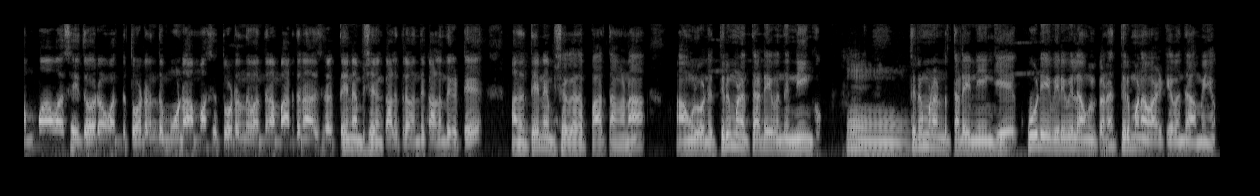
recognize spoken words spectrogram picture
அமாவாசை தோறும் வந்து தொடர்ந்து மூணு அமாவாசை தொடர்ந்து வந்து நம்ம அர்த்தநாதீஸ்வரர் தேன் அபிஷேகம் காலத்துல வந்து கலந்துக்கிட்டு அந்த தேன் அபிஷேகத்தை பார்த்தாங்கன்னா அவங்களோட திருமண தடை வந்து நீங்கும். திருமண தடை நீங்கி கூடிய விரைவில் அவங்களுக்கான திருமண வாழ்க்கை வந்து அமையும்.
